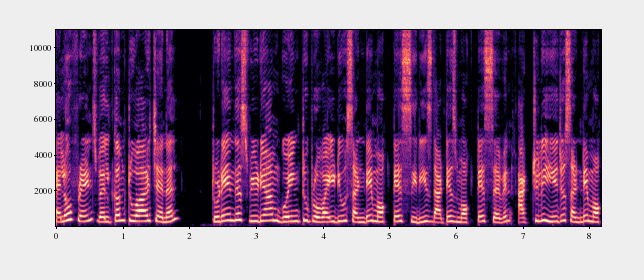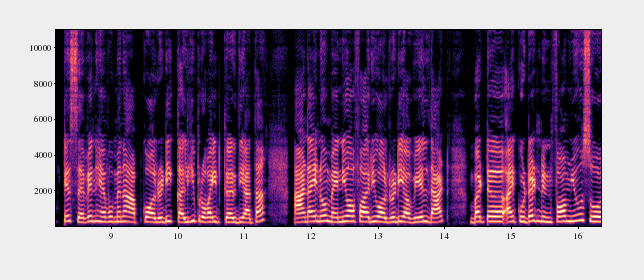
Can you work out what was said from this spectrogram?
hello friends welcome to our channel today in this video i'm going to provide you sunday mock test series that is mock test 7 actually ये जो sunday mock test 7 है वो मैंने आपको already कल ही provide कर दिया था and i know many of are you already avail that but uh, i couldn't inform you so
